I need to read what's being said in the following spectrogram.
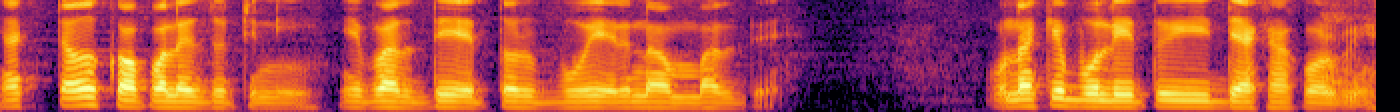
একটাও কপালে জুটিনি। এবার দে, তোর বউয়ের নাম্বার দে। ওনাকে বলি, তুই দেখা করবি।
